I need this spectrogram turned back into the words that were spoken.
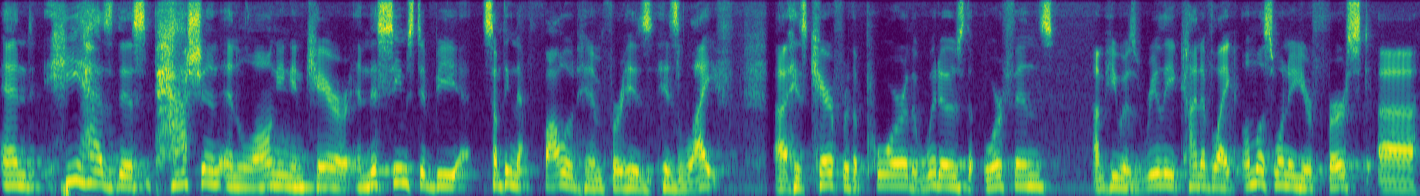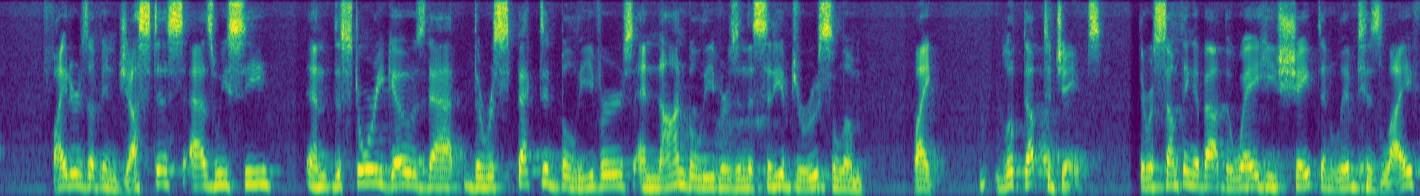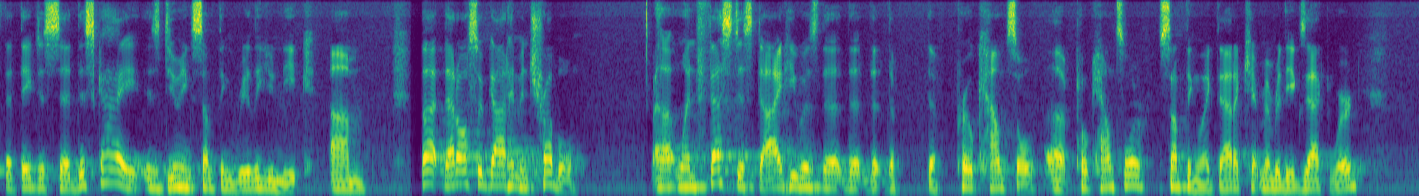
And he has this passion and longing and care. And this seems to be something that followed him for his, his life uh, his care for the poor, the widows, the orphans. Um, he was really kind of like almost one of your first uh, fighters of injustice, as we see. And the story goes that the respected believers and non believers in the city of Jerusalem, like, looked up to James. There was something about the way he shaped and lived his life that they just said, this guy is doing something really unique. Um, but that also got him in trouble. Uh, when Festus died, he was the, the, the, the the proconsul, uh, proconsular, something like that. I can't remember the exact word.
